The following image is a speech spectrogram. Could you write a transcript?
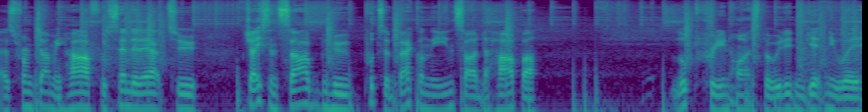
As from dummy half, we send it out to Jason Saab, who puts it back on the inside to Harper. Looked pretty nice, but we didn't get anywhere.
